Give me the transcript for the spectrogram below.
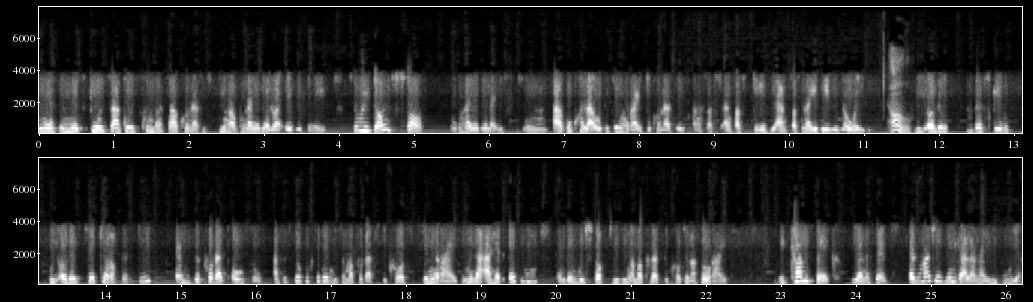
Ne-skin sakho isikhumba sakho naso sidinga ukunakekelwa every day. So we don't stop ukunakekela i-skin. Akukho la uthi sengi-right khona angisasigezi angisasinakekeli no way. Oh. We always do the skin. We always take care of the skin and the product also. Ukusebenzisa ama-products because singi-right mina i had acne and then we stopped using ama-products because wena so right. It comes back you understand? As much as indlala nayo ibuya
